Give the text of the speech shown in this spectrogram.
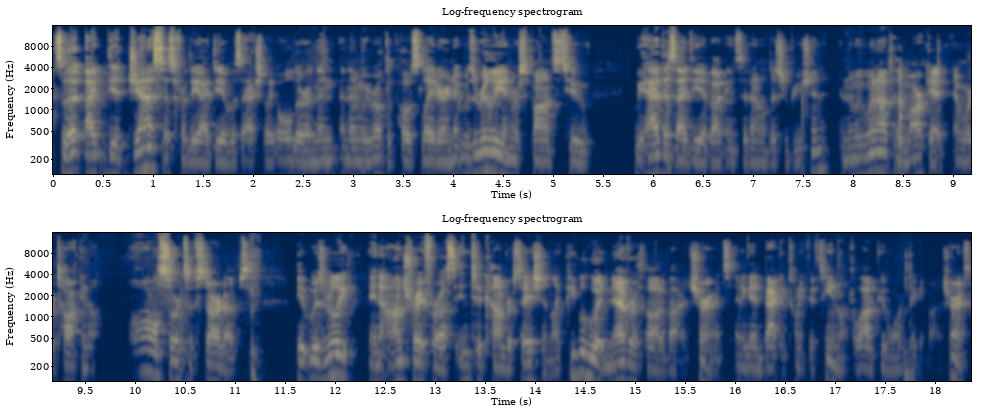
so that I, the genesis for the idea was actually older, and then and then we wrote the post later, and it was really in response to we had this idea about incidental distribution, and then we went out to the market and we're talking to all sorts of startups. It was really an entree for us into conversation, like people who had never thought about insurance. And again, back in 2015, like a lot of people weren't thinking about insurance.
